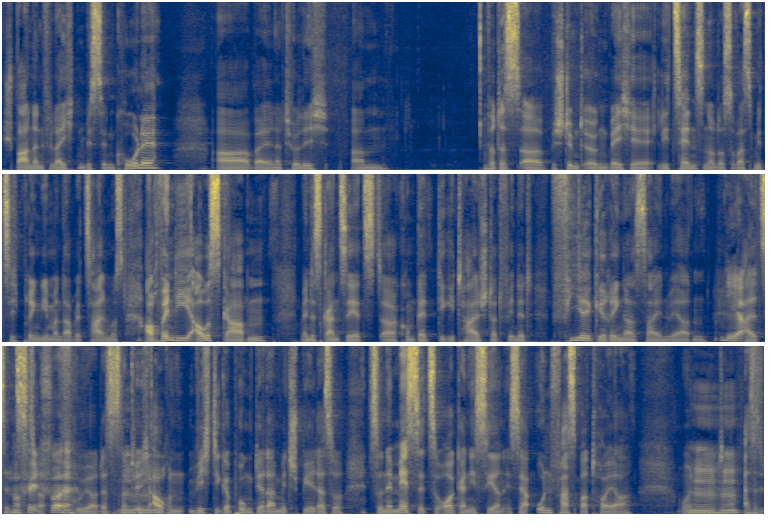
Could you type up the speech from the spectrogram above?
sparen dann vielleicht ein bisschen Kohle, äh, weil natürlich ähm, wird es äh, bestimmt irgendwelche Lizenzen oder sowas mit sich bringen, die man da bezahlen muss. Auch wenn die Ausgaben, wenn das Ganze jetzt äh, komplett digital stattfindet, viel geringer sein werden ja, als jetzt äh, früher. Das ist natürlich mhm. auch ein wichtiger Punkt, der da mitspielt. Also so eine Messe zu organisieren ist ja unfassbar teuer. Und mhm. also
